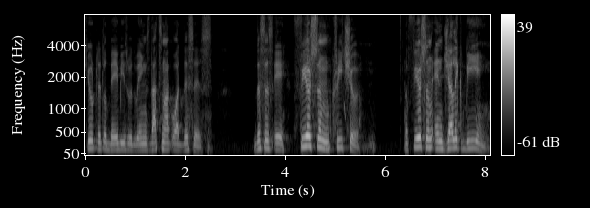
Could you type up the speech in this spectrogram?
cute little babies with wings. That's not what this is. This is a fearsome creature, a fearsome angelic being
